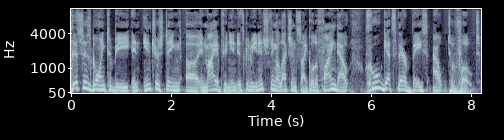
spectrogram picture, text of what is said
this is going to be an interesting, uh, in my opinion, it's going to be an interesting election cycle to find out who gets their base out to vote.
